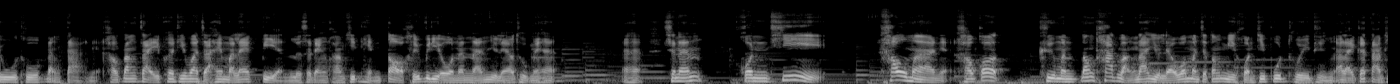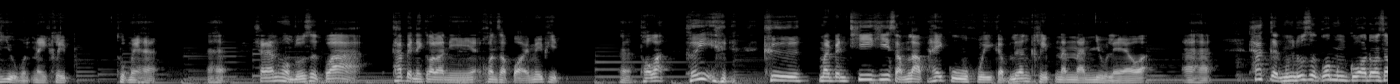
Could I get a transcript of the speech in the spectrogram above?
YouTube ต่างๆเนี่ยเขาตั้งใจเพื่อที่ว่าจะให้มาแลกเปลี่ยน หรือแสดงความคิดเห็นต่อคลิปวิดีโอนั้นๆอยู่แล้วถูกไหมฮะอ่าฮะฉะนั้น คนที่เข้ามาเนี่ยเขาก็คือมันต้องคาดหวังได้อยู่แล้วว่ามันจะต้องมีคนที่พูดคุยถึงอะไรก็ตามที่อยู่ในคลิปถูกไหมฮะนะฮะฉะนั้นผมรู้สึกว่าถ้าเป็นในกรณีคนสปอยไม่ผิดเพราะว่าเฮ้ยคือมันเป็นที่ที่สำหรับให้กูคุยกับเรื่องคลิปนั้นๆ อยู่แล้วอะอะฮะถ้าเกิดมึงรู้สึกว่ามึงกลัวโดนส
